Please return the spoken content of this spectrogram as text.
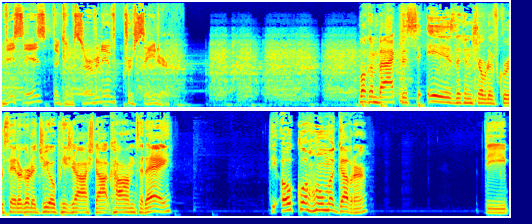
This is the Conservative Crusader. Welcome back. This is the Conservative Crusader. Go to GOPJosh.com today. The Oklahoma governor, the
